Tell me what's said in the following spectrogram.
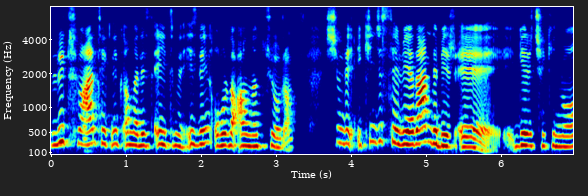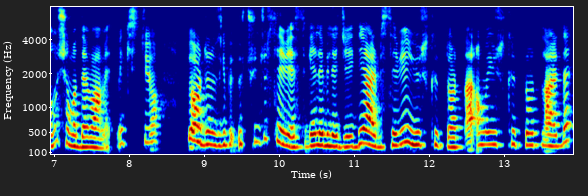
Lütfen teknik analiz eğitimini izleyin. Orada anlatıyorum. Şimdi ikinci seviyeden de bir, eee, geri çekilme olmuş ama devam etmek istiyor. Gördüğünüz gibi üçüncü seviyesi gelebileceği diğer bir seviye 144'ler ama 144'lerde,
